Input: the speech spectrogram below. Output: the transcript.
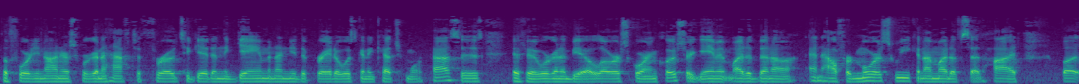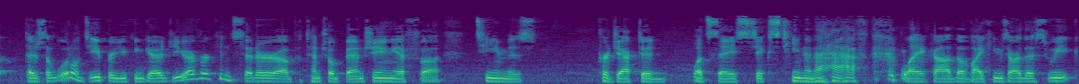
the 49ers were going to have to throw to get in the game and I knew that Breida was going to catch more passes. If it were going to be a lower scoring, closer game, it might have been a, an Alfred Morris week and I might have said Hyde but there's a little deeper you can go. Do you ever consider a potential benching if a team is projected let's say 16 and a half like uh, the Vikings are this week?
